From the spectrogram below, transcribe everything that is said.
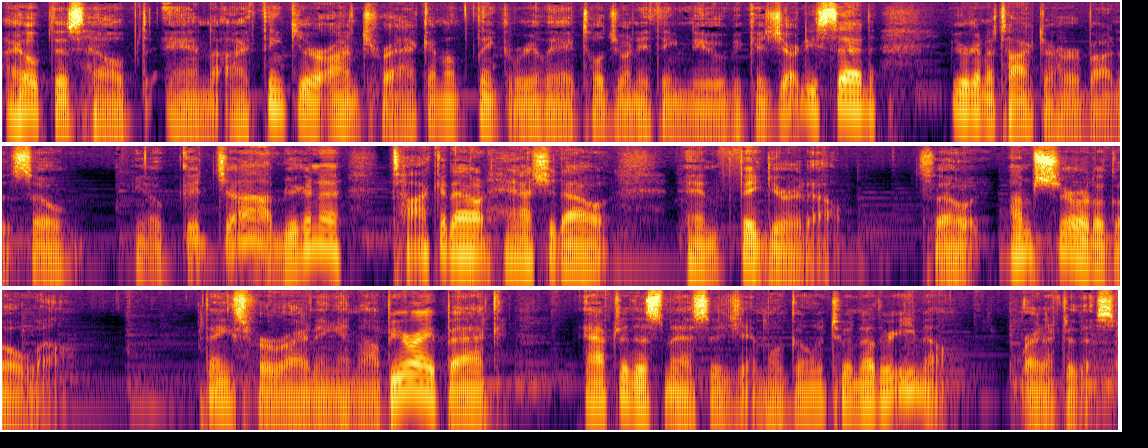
I hope this helped, and I think you're on track. I don't think really I told you anything new because you already said you're going to talk to her about it. So you know, good job. You're going to talk it out, hash it out, and figure it out. So I'm sure it'll go well. Thanks for writing, and I'll be right back after this message, and we'll go into another email right after this.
